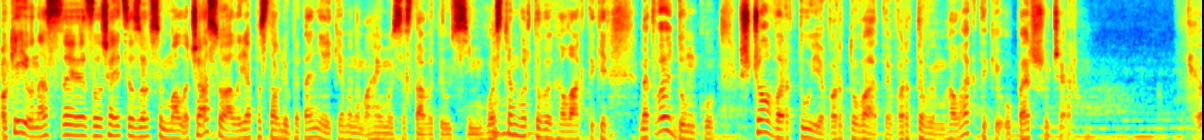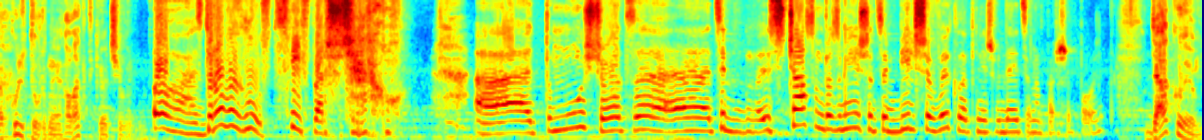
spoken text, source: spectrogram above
Окей, у нас залишається зовсім мало часу, але я поставлю питання, яке ми намагаємося ставити усім гостям вартових галактики. На твою думку, що вартує вартувати вартовим галактики у першу чергу? Культурної галактики, очевидно. О, Здоровий глузд, свій в першу чергу. Е, тому що це е, це з часом розумію, що це більше виклик, ніж видається на перший погляд. Дякую.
